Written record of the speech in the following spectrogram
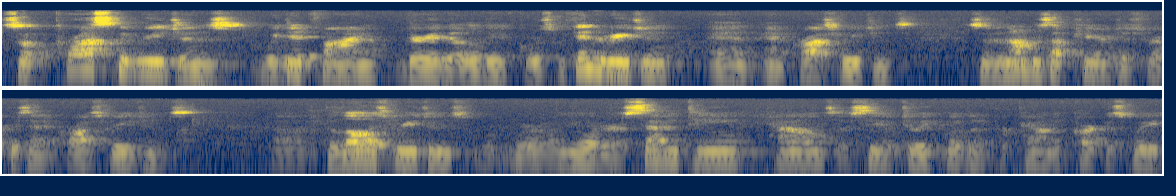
So across the regions, we did find variability, of course, within the region and, and across regions. So the numbers up here just represent across regions. Uh, the lowest regions were on the order of 17 pounds of CO2 equivalent per pound of carcass weight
